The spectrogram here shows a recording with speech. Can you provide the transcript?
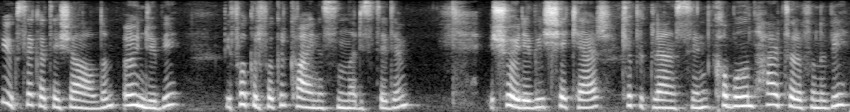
yüksek ateşe aldım. Önce bir bir fakır fakır kaynasınlar istedim. Şöyle bir şeker köpüklensin. Kabağın her tarafını bir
